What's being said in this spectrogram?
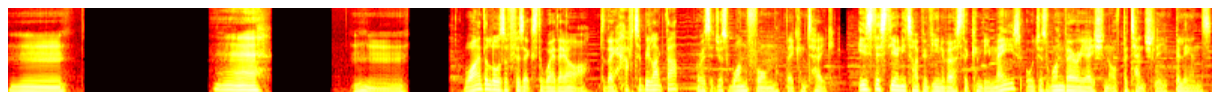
Hmm. Eh. Hmm. Why are the laws of physics the way they are? Do they have to be like that, or is it just one form they can take? Is this the only type of universe that can be made, or just one variation of potentially billions?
